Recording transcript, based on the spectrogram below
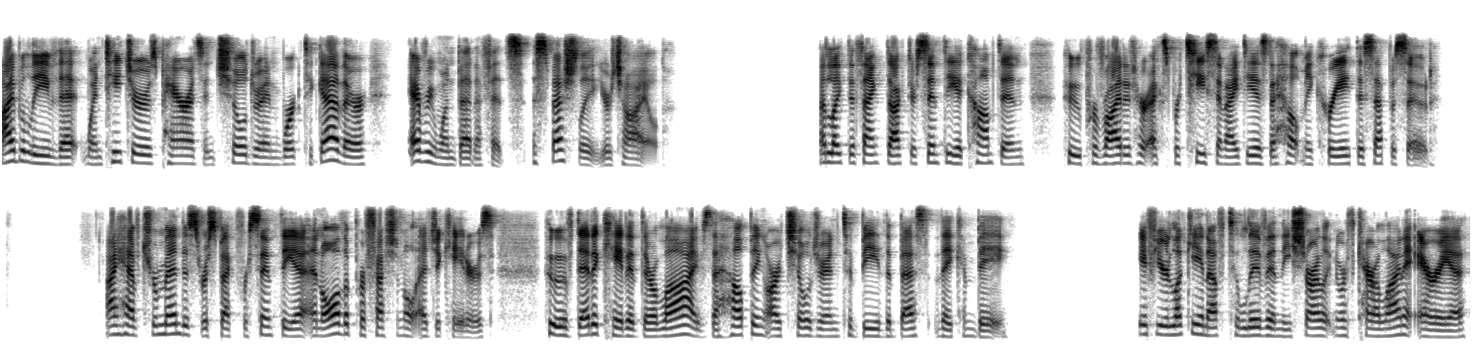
I believe that when teachers, parents, and children work together, everyone benefits, especially your child. I'd like to thank Dr. Cynthia Compton, who provided her expertise and ideas to help me create this episode. I have tremendous respect for Cynthia and all the professional educators who have dedicated their lives to helping our children to be the best they can be. If you're lucky enough to live in the Charlotte, North Carolina area,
